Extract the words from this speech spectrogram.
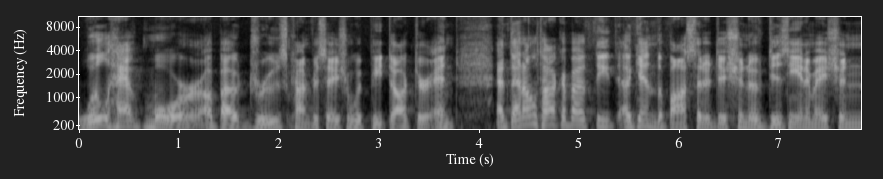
we'll have more about Drew's conversation with Pete Docter, and and then I'll talk about the again the Boston edition of Disney Animation,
